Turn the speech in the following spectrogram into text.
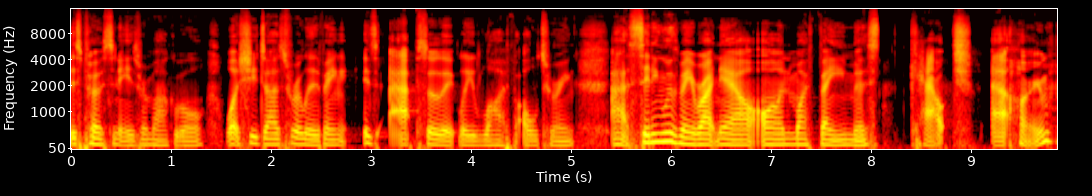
this person is remarkable. What she does for a living is absolutely life altering. Uh, sitting with me right now on my famous couch at home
